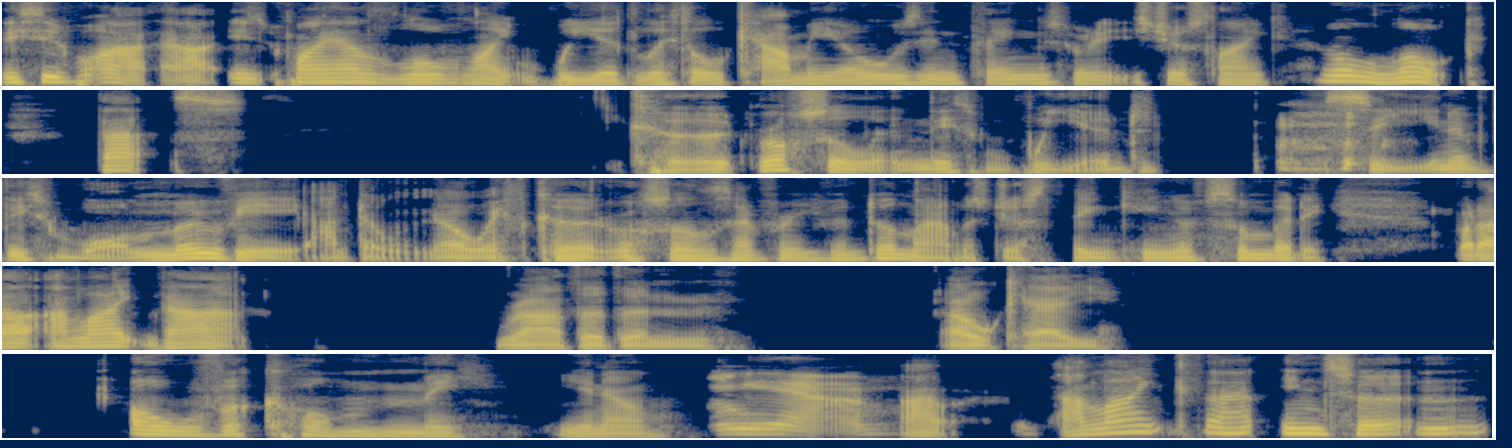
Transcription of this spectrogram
this is why I, it's why I love like weird little cameos in things where it's just like, oh look, that's Kurt Russell in this weird scene of this one movie. I don't know if Kurt Russell's ever even done that. I was just thinking of somebody. But I, I like that rather than, okay, overcome me, you know. yeah, I like that in certain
